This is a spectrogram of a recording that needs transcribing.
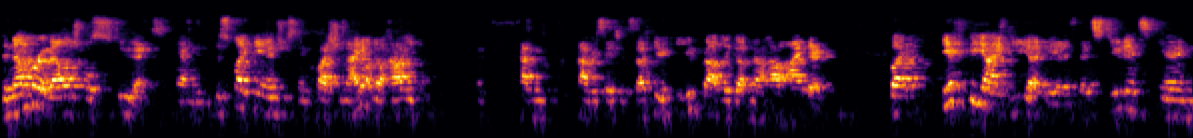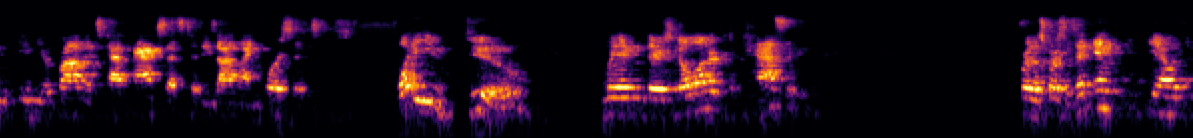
The number of eligible students, and this might be an interesting question. I don't know how you, having conversations here, you probably don't know how either. But if the idea is that students in, in your province have access to these online courses, what do you do when there's no longer capacity for those courses? And, and you know,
